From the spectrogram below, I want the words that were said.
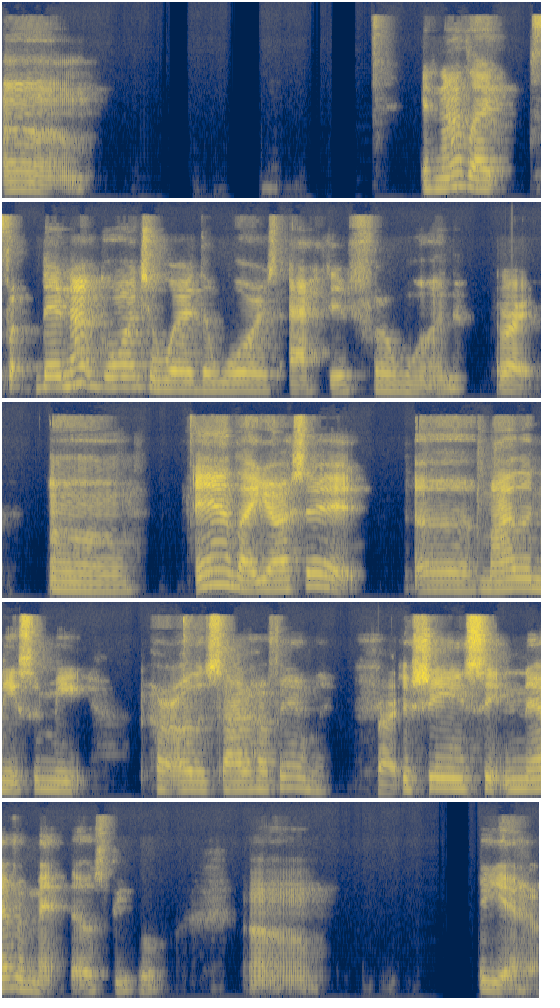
um it's not like they're not going to where the war is active for one. Right. Um and like y'all said, uh Mila needs to meet her other side of her family. Right. Because she ain't seen, never met those people. Um, but yeah. yeah.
